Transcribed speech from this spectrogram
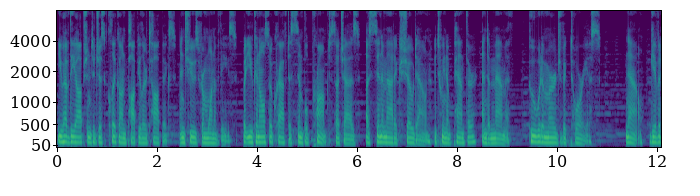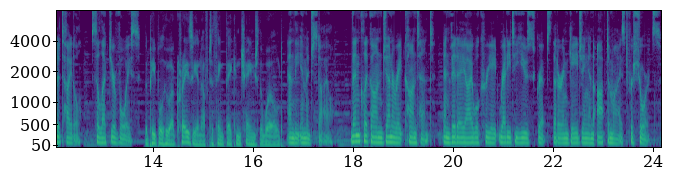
You have the option to just click on popular topics and choose from one of these, but you can also craft a simple prompt such as a cinematic showdown between a panther and a mammoth. Who would emerge victorious? Now, give it a title, select your voice, the people who are crazy enough to think they can change the world. and the image style. Then click on Generate Content, and VidAI will create ready-to-use scripts that are engaging and optimized for shorts.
